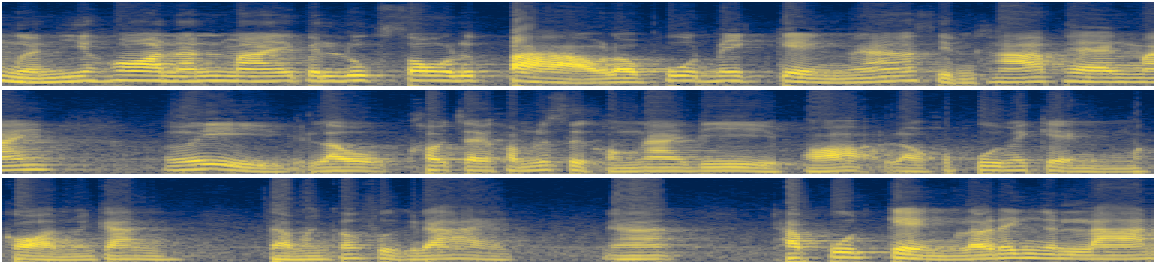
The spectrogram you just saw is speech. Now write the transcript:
เหมือนยี่ห้อนั้นไหมเป็นลูกโซ่หรือเปล่า เราพูดไม่เก่งนะ สินค้าแพงไหม เอ้ย เราเข้าใจความรู้สึกของนายดี เพราะเราก็พูดไม่เก่งมาก่อนเหมือนกัน แต่มันก็ฝึกได้นะฮะถ้าพูดเก่งแล้วได้เงินล้าน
